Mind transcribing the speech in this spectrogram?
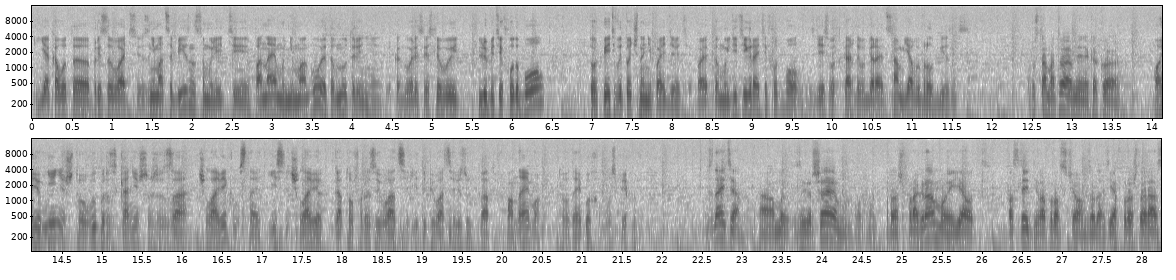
Я кого-то призывать заниматься бизнесом или идти по найму не могу, это внутреннее. И, как говорится, если вы любите футбол, то петь вы точно не пойдете. Поэтому идите играйте в футбол. Здесь вот каждый выбирает сам, я выбрал бизнес. Рустам, а твое мнение какое? Мое мнение, что выбор, конечно же, за человеком стоит. Если человек готов развиваться и добиваться результатов по найму, то дай бог ему успехов. Знаете, а, мы завершаем нашу программу, и я вот последний вопрос хочу вам задать. Я в прошлый раз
